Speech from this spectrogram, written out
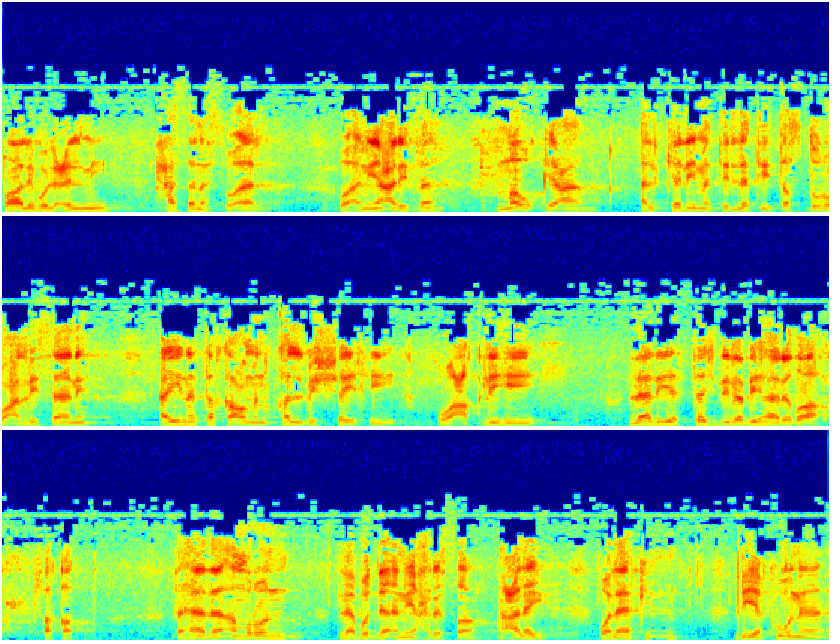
طالب العلم حسن السؤال وأن يعرف موقع الكلمة التي تصدر عن لسانه أين تقع من قلب الشيخ وعقله لا ليستجلب بها رضاه. فقط. فهذا أمر لابد أن يحرص عليه. ولكن ليكون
